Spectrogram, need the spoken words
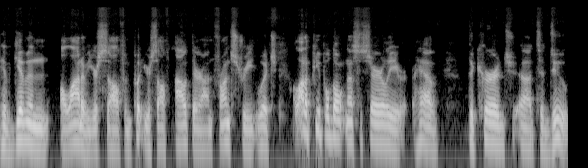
have given a lot of yourself and put yourself out there on Front Street, which a lot of people don't necessarily have the courage uh, to do.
